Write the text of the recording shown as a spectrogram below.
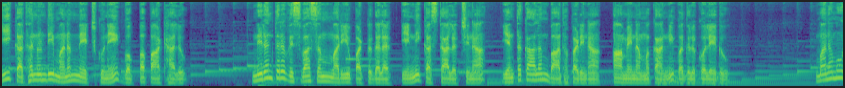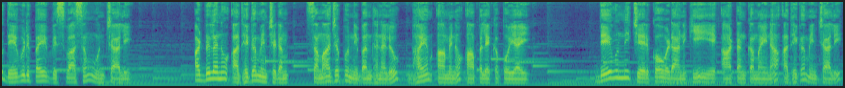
ఈ కథ నుండి మనం నేర్చుకునే గొప్ప పాఠాలు. నిరంతర విశ్వాసం మరియు పట్టుదల ఎన్ని కష్టాలొచ్చినా ఎంతకాలం బాధపడినా ఆమె నమ్మకాన్ని వదులుకోలేదు. మనము దేవుడిపై విశ్వాసం ఉంచాలి. అడ్డులను అధిగమించడం సమాజపు నిబంధనలు భయం ఆమెను ఆపలేకపోయాయి. దేవుణ్ణి చేరుకోవడానికి ఏ ఆటంకమైనా అధిగమించాలి.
